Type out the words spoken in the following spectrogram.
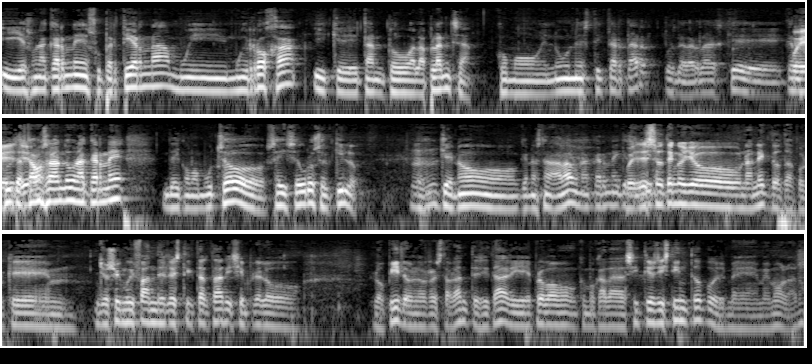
y es una carne súper tierna, muy, muy roja y que tanto a la plancha como en un stick tartar, pues la verdad es que, que Pues resulta. yo- Estamos hablando de una carne de como mucho 6 euros el kilo. Que no, que no está nada mal, una carne que Pues eso tengo yo una anécdota, porque mm, yo soy muy fan del stick tartar y siempre lo, lo pido en los restaurantes y tal, y he probado como cada sitio es distinto, pues me, me mola, ¿no?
